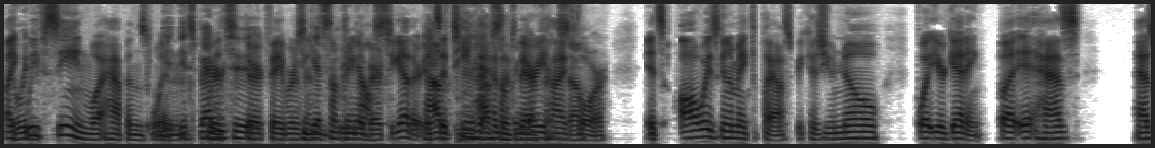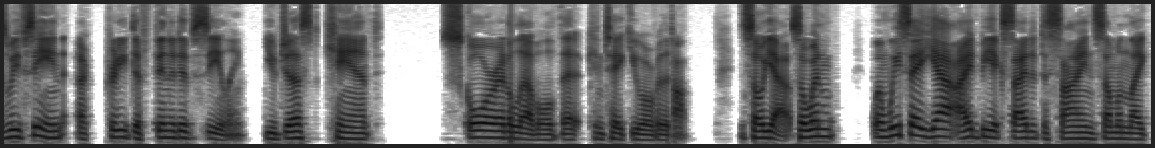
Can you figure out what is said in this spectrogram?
like would, we've seen what happens when it's better to Derrick Favors to get something Rudy else together. Have, it's a team that has a very high so. floor. It's always going to make the playoffs because you know what you're getting, but it has, as we've seen, a pretty definitive ceiling. You just can't score at a level that can take you over the top. So yeah, so when when we say yeah, I'd be excited to sign someone like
